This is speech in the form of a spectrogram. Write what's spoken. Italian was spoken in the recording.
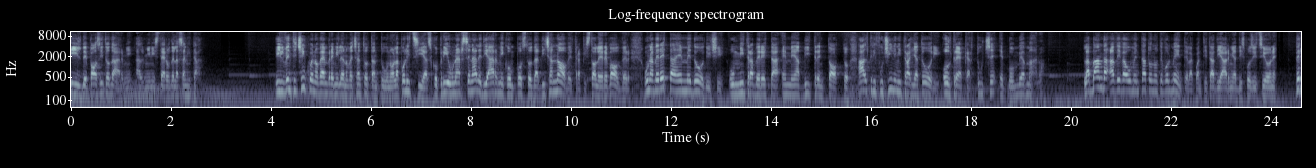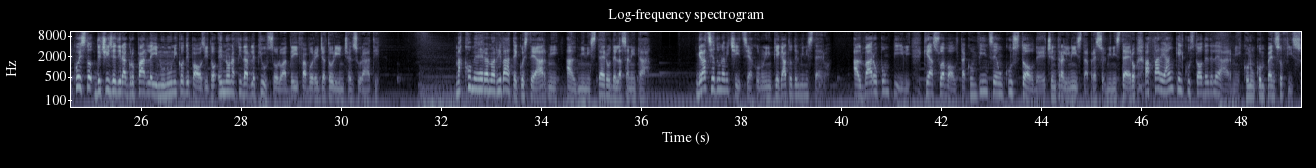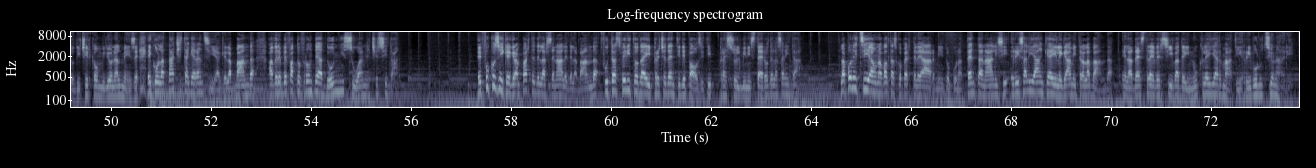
Il deposito d'armi al Ministero della Sanità. Il 25 novembre 1981 la polizia scoprì un arsenale di armi composto da 19 tra pistole e revolver, una beretta M12, un mitra beretta MAB-38, altri fucili mitragliatori, oltre a cartucce e bombe a mano. La banda aveva aumentato notevolmente la quantità di armi a disposizione. Per questo decise di raggrupparle in un unico deposito e non affidarle più solo a dei favoreggiatori incensurati. Ma come erano arrivate queste armi al Ministero della Sanità? Grazie ad un'amicizia con un impiegato del Ministero. Alvaro Pompili, che a sua volta convinse un custode e centralinista presso il Ministero a fare anche il custode delle armi, con un compenso fisso di circa un milione al mese e con la tacita garanzia che la banda avrebbe fatto fronte ad ogni sua necessità. E fu così che gran parte dell'arsenale della banda fu trasferito dai precedenti depositi presso il Ministero della Sanità. La polizia, una volta scoperte le armi, dopo un'attenta analisi, risalì anche ai legami tra la banda e la destra eversiva dei nuclei armati rivoluzionari.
